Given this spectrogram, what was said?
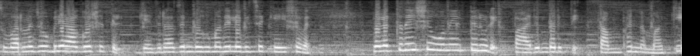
സുവർണ ജൂബിലി ആഘോഷത്തിൽ ഗജരാജൻ ബഹുമതി ലഭിച്ച കേശവൻ വിളക്കുദേശ ഊന്നേൽപ്പിലൂടെ പാരമ്പര്യത്തെ സമ്പന്നമാക്കി.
